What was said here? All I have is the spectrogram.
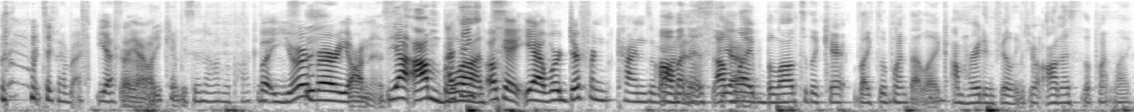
Take that back. Yes, I am. you can't be sitting on your pocket. But you're very honest. yeah, I'm I blunt. think okay, yeah, we're different kinds of honest. honest. I'm yeah. like blunt to the care, like to the point that like I'm hurting feelings. You're honest to the point like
